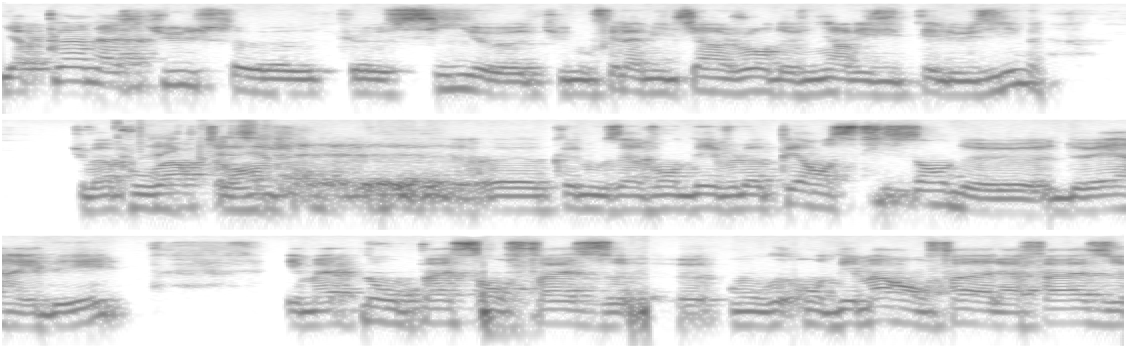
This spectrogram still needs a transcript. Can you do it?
Il y a plein d'astuces euh, que si euh, tu nous fais l'amitié un jour de venir visiter l'usine, tu vas pouvoir te rendre compte euh, que nous avons développé en six ans de, R&D. Et maintenant, on passe en phase, on, démarre en phase, la phase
